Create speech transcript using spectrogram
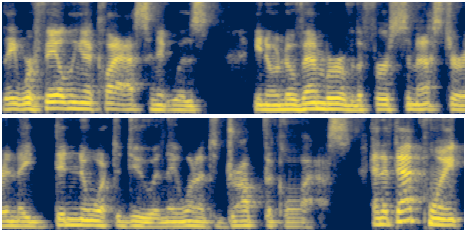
they were failing a class and it was you know november of the first semester and they didn't know what to do and they wanted to drop the class and at that point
